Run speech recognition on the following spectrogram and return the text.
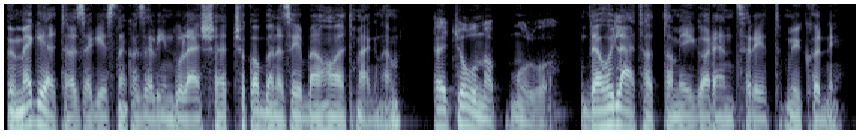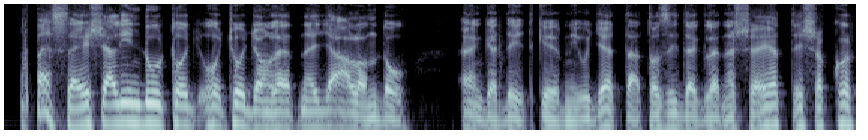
Ő megélte az egésznek az elindulását, csak abban az évben halt meg, nem? Egy hónap múlva. De hogy láthatta még a rendszerét működni? Persze, és elindult, hogy, hogy hogyan lehetne egy állandó engedélyt kérni, ugye? Tehát az ideglenes helyett, és akkor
